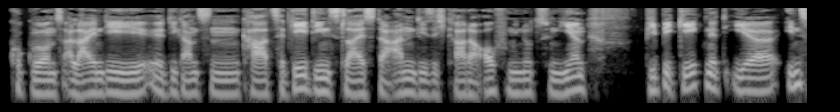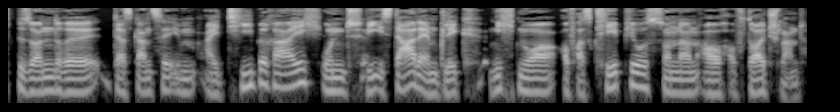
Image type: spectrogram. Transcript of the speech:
gucken wir uns allein die, äh, die ganzen KZG-Dienstleister an, die sich gerade aufminutionieren. Wie begegnet ihr insbesondere das Ganze im IT-Bereich und wie ist da der Blick nicht nur auf Asklepios, sondern auch auf Deutschland?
